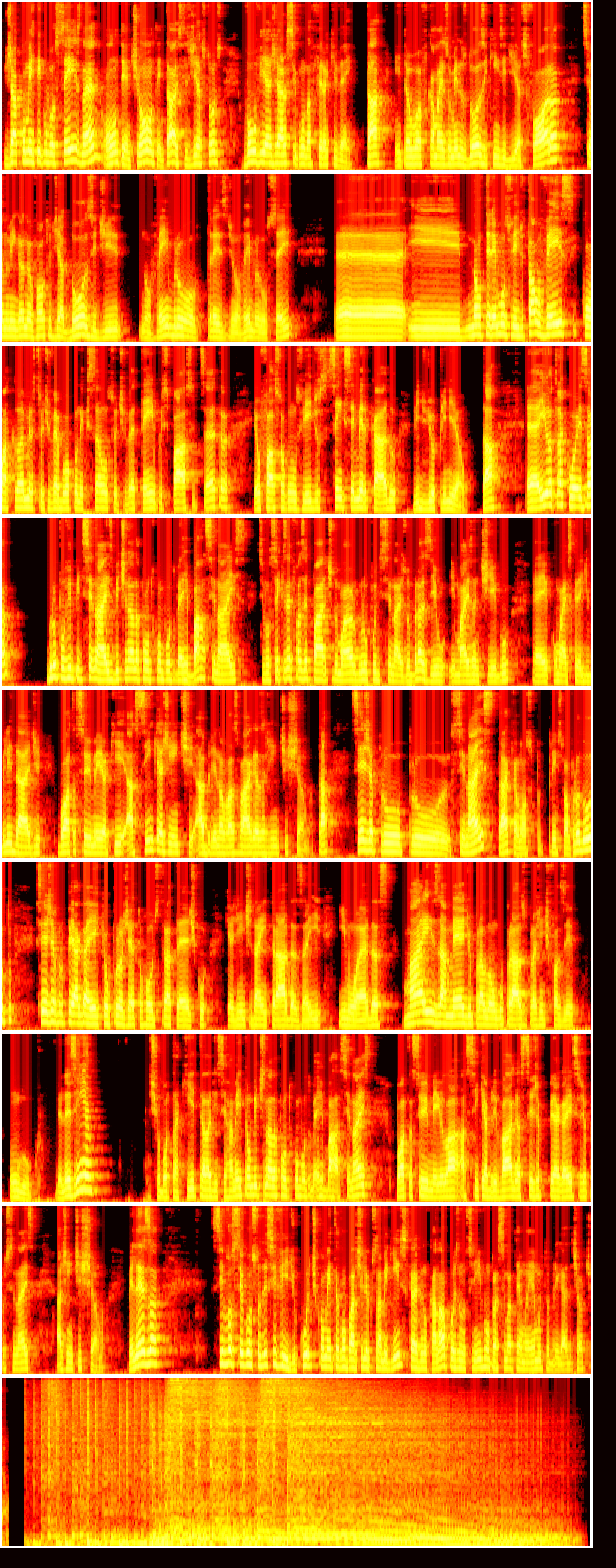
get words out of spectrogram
Já comentei com vocês, né? Ontem, anteontem, tá? Esses dias todos. Vou viajar segunda-feira que vem, tá? Então eu vou ficar mais ou menos 12, 15 dias fora. Se eu não me engano, eu volto dia 12 de novembro ou 13 de novembro, não sei. É... e não teremos vídeo. Talvez com a câmera, se eu tiver boa conexão, se eu tiver tempo, espaço, etc., eu faço alguns vídeos sem ser mercado, vídeo de opinião, tá? É... e outra coisa, Grupo VIP de Sinais, bitnada.com.br barra sinais. Se você quiser fazer parte do maior grupo de sinais do Brasil e mais antigo é, e com mais credibilidade, bota seu e-mail aqui. Assim que a gente abrir novas vagas, a gente chama, tá? Seja pro, pro Sinais, tá? Que é o nosso principal produto, seja pro PHE, que é o projeto Hold Estratégico, que a gente dá entradas aí em moedas mais a médio para longo prazo para a gente fazer um lucro. Belezinha? Deixa eu botar aqui, tela de encerramento. Então, bitnada.com.br barra sinais bota seu e-mail lá, assim que abrir vaga, seja pro PHE, seja para os sinais, a gente chama. Beleza? Se você gostou desse vídeo, curte, comenta, compartilha com seus amiguinhos, inscreve no canal, coisa no sininho, vamos pra cima até amanhã, muito obrigado e tchau, tchau.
